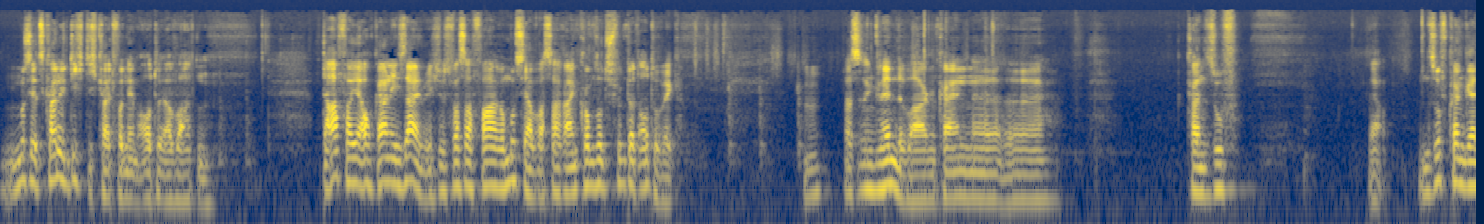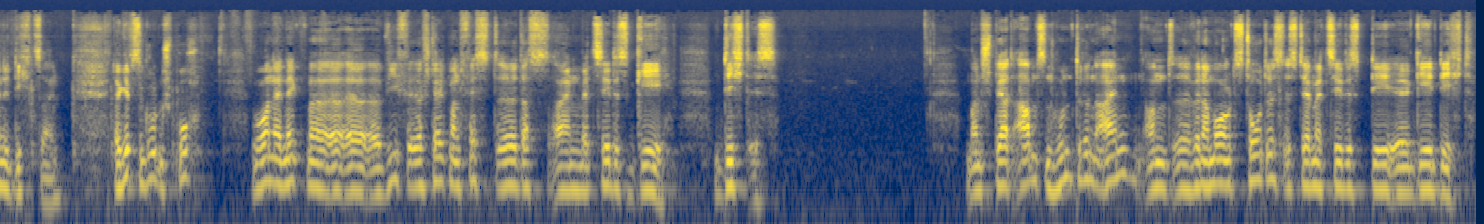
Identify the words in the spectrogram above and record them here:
muss jetzt keine Dichtigkeit von dem Auto erwarten. Darf er ja auch gar nicht sein. Wenn ich durchs Wasser fahre, muss ja Wasser reinkommen, sonst schwimmt das Auto weg. Das ist ein Geländewagen, kein, äh, kein SUV. Ja, ein SUV kann gerne dicht sein. Da gibt es einen guten Spruch. Woran denkt man, äh, äh, wie stellt man fest, äh, dass ein Mercedes G dicht ist? Man sperrt abends einen Hund drin ein und äh, wenn er morgens tot ist, ist der Mercedes äh, G dicht.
